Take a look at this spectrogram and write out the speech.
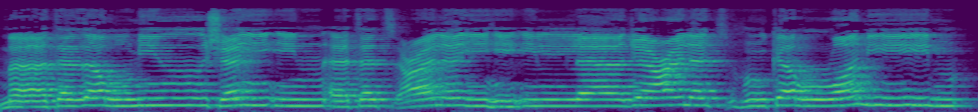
ما تذر من شيء أتت عليه إلا جعلته كالرميم.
